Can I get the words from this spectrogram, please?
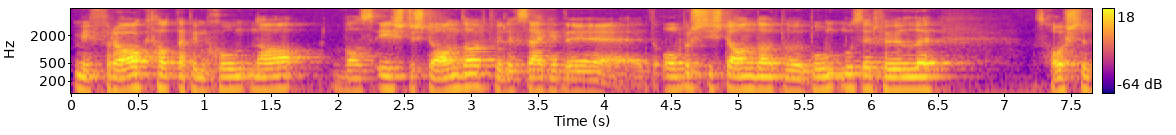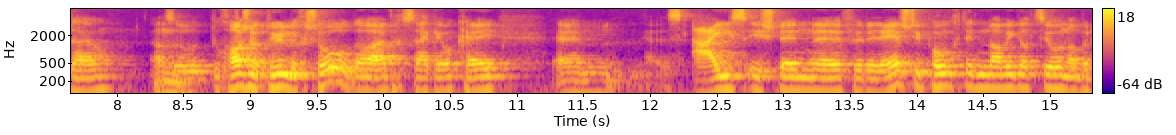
man fragt halt auch beim Kunden nach, was ist der Standard, weil ich sage, der, der oberste Standard, den ein Bund muss erfüllen muss, das kostet auch. Also du kannst natürlich schon da einfach sagen, okay, ähm, das Eis ist dann äh, für den ersten Punkt in der Navigation, aber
